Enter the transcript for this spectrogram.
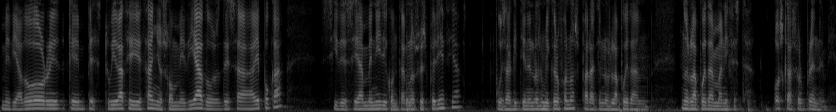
mediador que estuviera hace 10 años o mediados de esa época, si desean venir y contarnos su experiencia, pues aquí tienen los micrófonos para que nos la puedan, nos la puedan manifestar. Oscar, sorpréndeme.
